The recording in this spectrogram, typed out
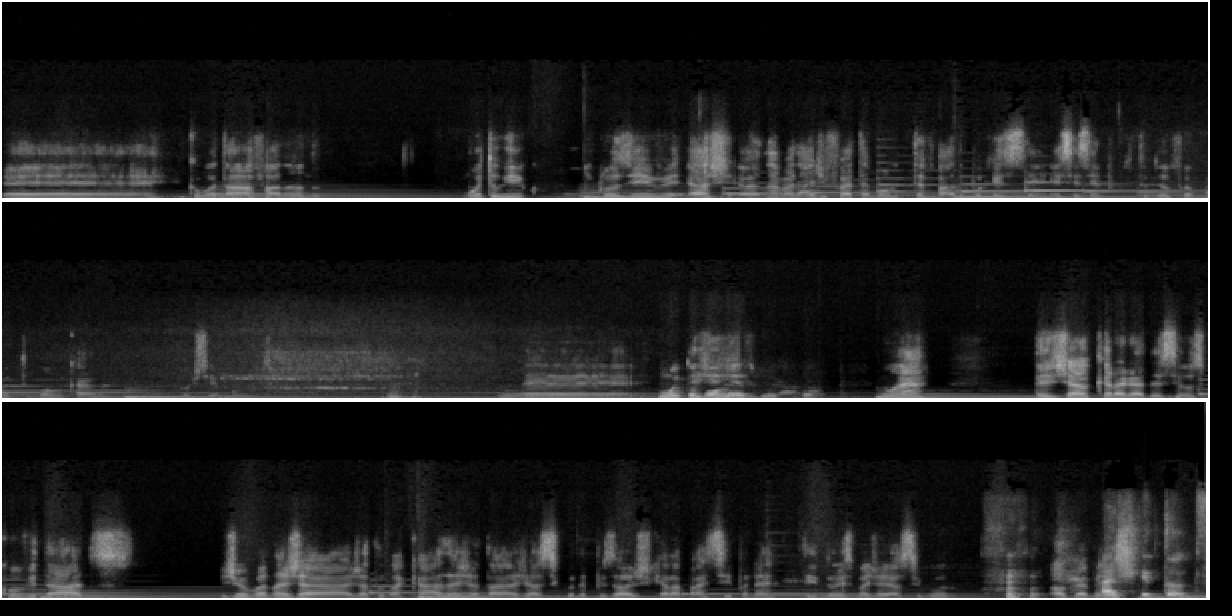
É, como eu tava falando, muito rico Inclusive, acho, na verdade, foi até bom ter falado, porque esse, esse exemplo que tu deu foi muito bom, cara. Gostei muito. É, Muito bom mesmo. Muito bom. não é? Desde já eu quero agradecer os convidados. Giovana já, já tá da casa, já tá já é o segundo episódio que ela participa, né? Tem dois, mas já é o segundo. Obviamente, Acho que todos.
